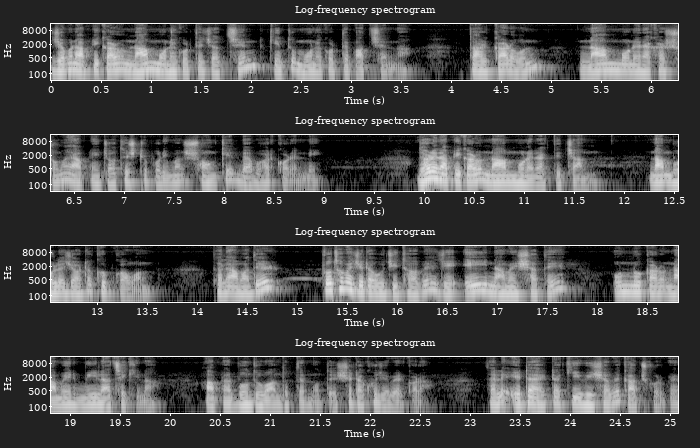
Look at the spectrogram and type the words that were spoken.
যেমন আপনি কারোর নাম মনে করতে চাচ্ছেন, কিন্তু মনে করতে পাচ্ছেন না। তার কারণ, নাম মনে রাখার সময় আপনি যথেষ্ট পরিমাণ সংকেত ব্যবহার করেননি। ধরেন আপনি কারোর নাম মনে রাখতে চান। নাম ভুলে যাওয়াটা খুব কমন তাহলে আমাদের প্রথমে যেটা উচিত হবে যে এই নামের সাথে অন্য কারও নামের মিল আছে কি না আপনার বন্ধু বান্ধবদের মধ্যে, সেটা খুঁজে বের করা। তাহলে এটা একটা কিউ হিসাবে কাজ করবে।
